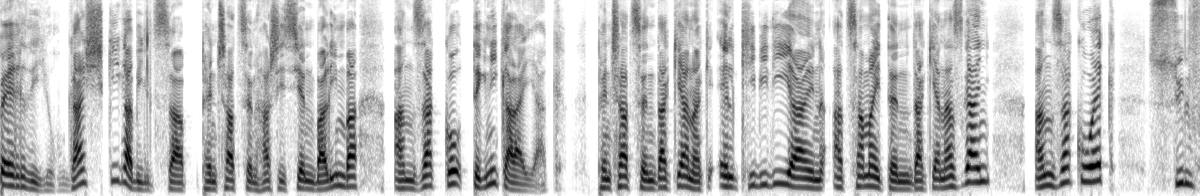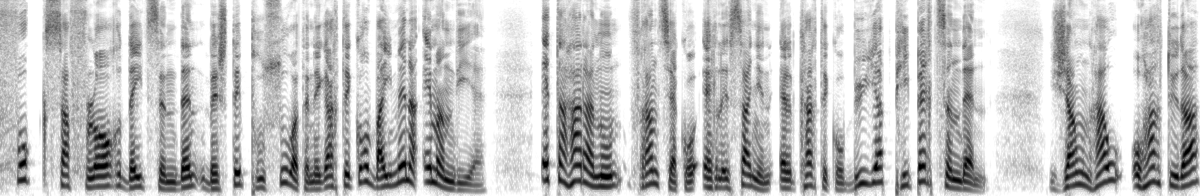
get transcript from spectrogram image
perdiu, gaski gabiltza pentsatzen hasizien balimba anzako teknikalaiak pentsatzen dakianak elkibidiaen atzamaiten dakianaz gain, anzakoek sulfoxaflor deitzen den beste puzu baten egarteko baimena eman die. Eta hara nun Frantziako erlezainen elkarteko buia pipertzen den. Jaun hau ohartu da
